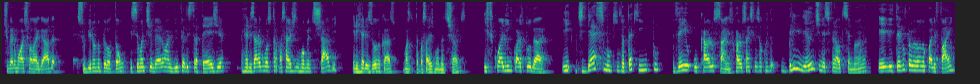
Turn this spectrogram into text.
tiveram uma ótima largada, subiram no pelotão e se mantiveram ali pela estratégia. Realizaram algumas ultrapassagens em momentos-chave. Ele realizou, no caso, umas ultrapassagens em momentos-chave. E ficou ali em quarto lugar. E de 15 até quinto, veio o Carlos Sainz. O Carlos Sainz fez uma corrida brilhante nesse final de semana. Ele teve um problema no qualifying,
